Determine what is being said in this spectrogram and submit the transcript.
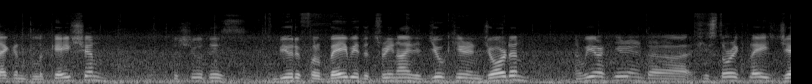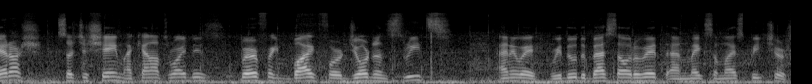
Second location to shoot this beautiful baby, the 390 Duke here in Jordan. And we are here in the historic place Jerash. Such a shame I cannot ride this perfect bike for Jordan streets. Anyway, we do the best out of it and make some nice pictures.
